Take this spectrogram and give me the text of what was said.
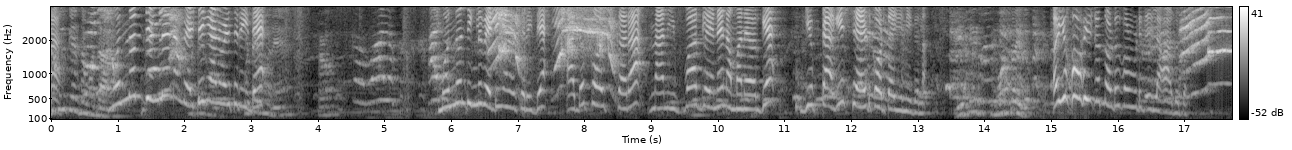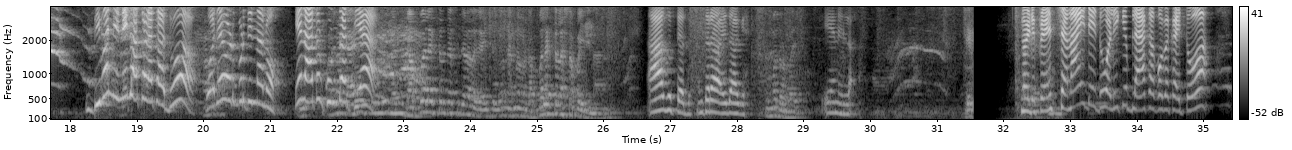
ಒಂದೊಂದು ತಿಂಗಳು ನಮ್ಮ ವೆಡ್ಡಿಂಗ್ ಆ್ಯನಿವರ್ಸರಿ ಇದೆ. ಮುಂದೊಂದು ತಿಂಗಳು ವೆಡ್ಡಿಂಗ್ ಆ್ಯನಿವರ್ಸರಿ ಇದೆ. ಅದಕ್ಕೋಸ್ಕರ ನಾನು ಇವಾಗಲೇ ನಮ್ಮ ಮನೆಯವ್ರಿಗೆ ಗಿಫ್ಟ್ ಆಗಿ ಶರ್ಟ್ ಕೊಡ್ತಾ ಇದ್ದೀನಿ ಇದನ್ನ. ಅಯ್ಯೋ ಇಷ್ಟೊಂದು ದೊಡ್ಡದು ಬಂದ್ಬಿಟ್ಟಿದೆ. ಇಲ್ಲ ಆಗುತ್ತೆ. ದಿವ ನಿನಗೆ ಹಾಕೊಳಕ ಅದು ಒದೆ ಹೊಡ್ಬಿಡ್ತೀನಿ ನಾನು. ಏನು ಹಾಕೊಂಡು ಕುಣ್ತಾ ಇರ್ತೀಯಾ? ಡಬ್ಬಲ್ ಎಕ್ಸೆಲ್ ತರಿಸಿದಾರಲ್ಲ ಗೈಸ್ ಇದು ನಾನು ಡಬ್ಬಲ್ ಎಕ್ಸೆಲ್ ಅಷ್ಟಪ್ಪ ಇದ್ದೀನ ಆಗುತ್ತೆ ಅದು ಒಂಥರ ಇದಾಗೆ. ತುಂಬಾ ದೊಡ್ಡದಾಯ್ತು ಏನಿಲ್ಲ. ನೋಡಿ ಫ್ರೆಂಡ್ಸ್ ಚೆನ್ನಾಗಿದೆ ಇದು ಒಳಿಕೆ ಬ್ಲ್ಯಾಕ್ ಹಾಕೋಬೇಕಾಯ್ತು.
